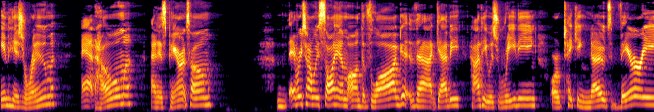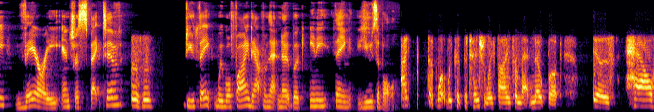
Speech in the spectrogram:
in his room, at home, at his parents' home. Every time we saw him on the vlog that Gabby had, he was reading or taking notes, very, very introspective. Mm-hmm. Do you think we will find out from that notebook anything usable? I think that what we could potentially find from that notebook is how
